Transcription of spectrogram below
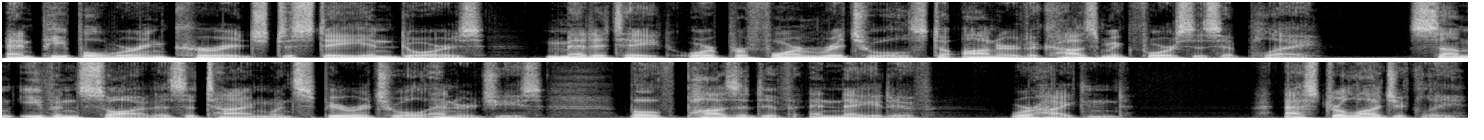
and people were encouraged to stay indoors, meditate, or perform rituals to honor the cosmic forces at play. Some even saw it as a time when spiritual energies, both positive and negative, were heightened. Astrologically,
